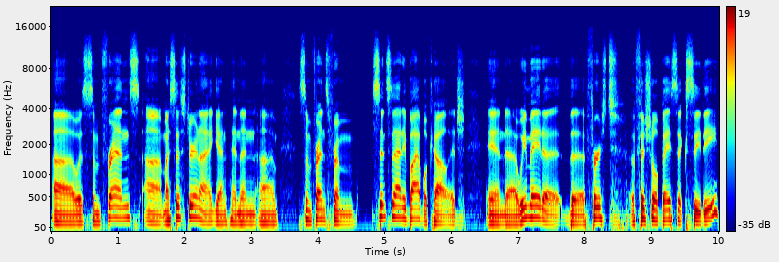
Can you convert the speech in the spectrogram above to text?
uh, was some friends, uh, my sister and I again, and then um, some friends from Cincinnati Bible College, and uh, we made a the first official basic CD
